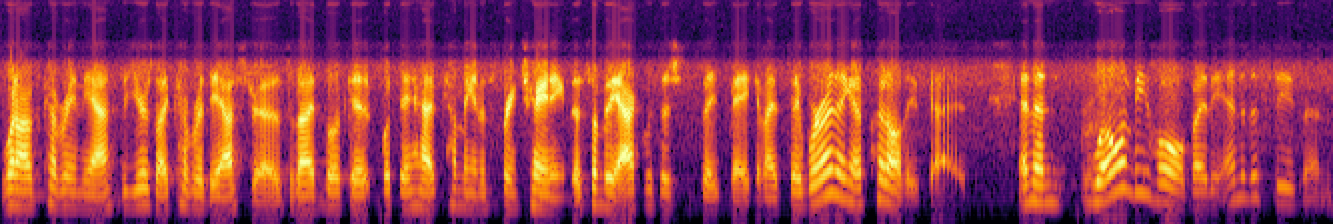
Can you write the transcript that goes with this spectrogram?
when I was covering the Ast- the years I covered the Astros, and I'd look at what they had coming into spring training, the, some of the acquisitions they'd make, and I'd say, where are they going to put all these guys? And then, Right. lo and behold, by the end of the season,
